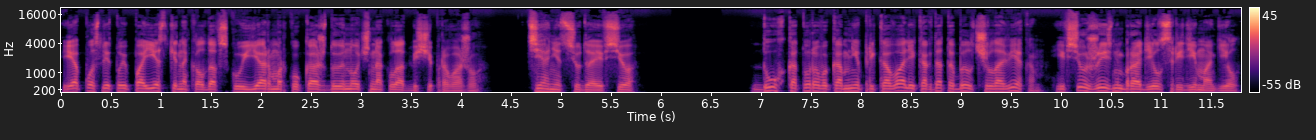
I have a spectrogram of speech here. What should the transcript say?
Я после той поездки на колдовскую ярмарку каждую ночь на кладбище провожу. Тянет сюда и все. Дух, которого ко мне приковали, когда-то был человеком и всю жизнь бродил среди могил.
